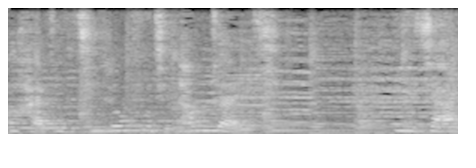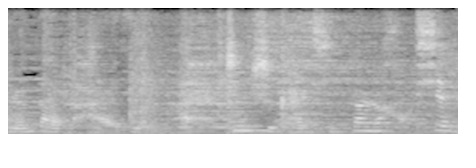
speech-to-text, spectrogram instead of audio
和孩子的亲生父亲他们在一起，一家人带着孩子，哎，真是开心，让人好羡慕。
